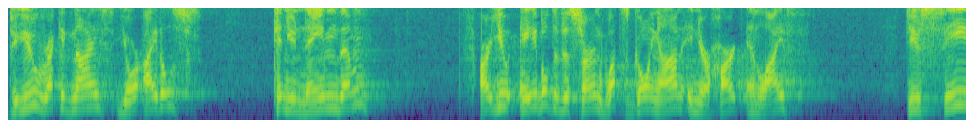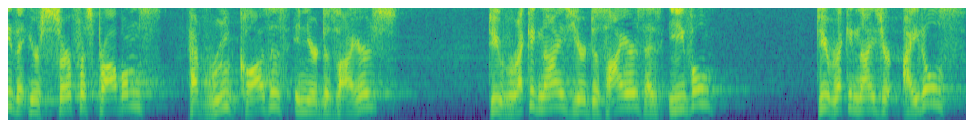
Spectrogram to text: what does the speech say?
Do you recognize your idols? Can you name them? Are you able to discern what's going on in your heart and life? Do you see that your surface problems have root causes in your desires? Do you recognize your desires as evil? Do you recognize your idols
